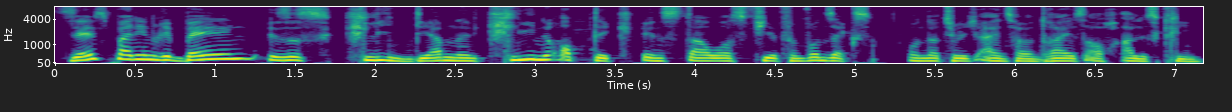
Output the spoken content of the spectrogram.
Selbst bei den Rebellen ist es clean. Die haben eine cleane Optik in Star Wars 4, 5 und 6. Und natürlich 1, 2 und 3 ist auch alles clean.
